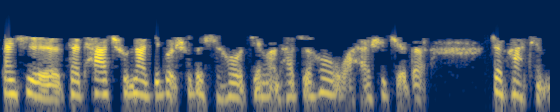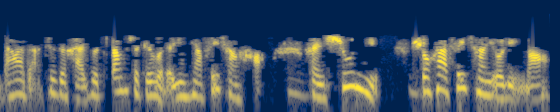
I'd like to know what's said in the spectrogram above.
但是在他出那几本书的时候，见了他之后，我还是觉得震撼挺大的。这个孩子当时给我的印象非常好，很淑女，说话非常有礼貌，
